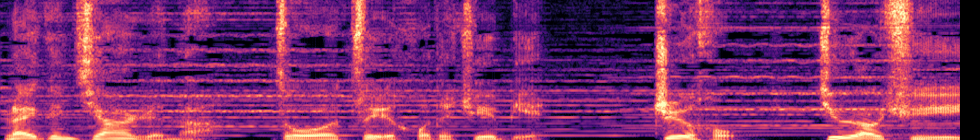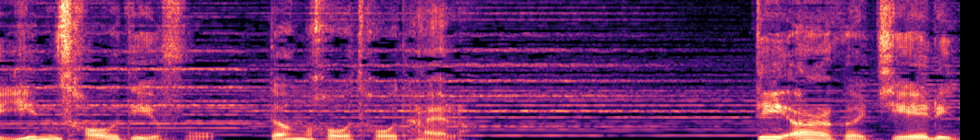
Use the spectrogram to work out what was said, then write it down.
来跟家人呐做最后的诀别，之后就要去阴曹地府等候投胎了。第二个节令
